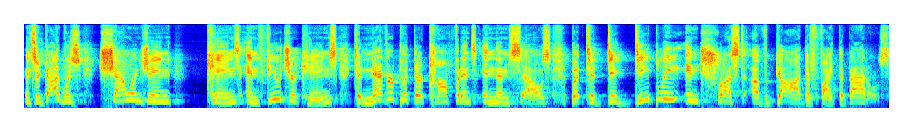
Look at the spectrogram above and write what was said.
And so God was challenging kings and future kings to never put their confidence in themselves, but to dig deeply in trust of God to fight the battles.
